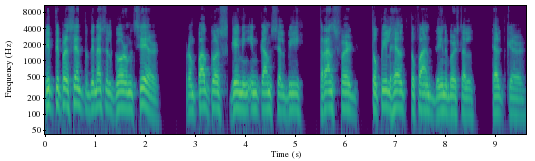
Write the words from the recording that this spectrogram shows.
50% of the national government share from PAGCOR's gaming income shall be transferred to PhilHealth to fund the Universal Healthcare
